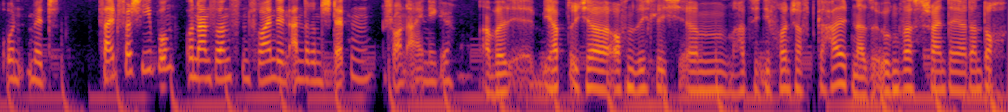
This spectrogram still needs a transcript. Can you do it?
und mit Zeitverschiebung. Und ansonsten Freunde in anderen Städten schon einige. Aber äh, ihr habt euch ja offensichtlich, ähm, hat sich die Freundschaft gehalten. Also irgendwas scheint da ja dann doch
